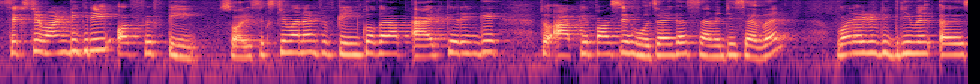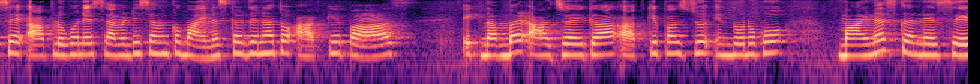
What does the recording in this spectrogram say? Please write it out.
61 डिग्री और 15 सॉरी 61 एंड 15 को अगर आप ऐड करेंगे तो आपके पास ये हो जाएगा 77 180 डिग्री में से आप लोगों ने 77 को माइनस कर देना तो आपके पास एक नंबर आ जाएगा। आपके पास जो इन दोनों को माइनस करने से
